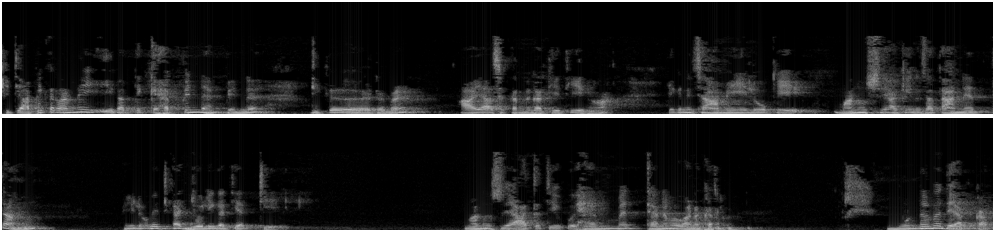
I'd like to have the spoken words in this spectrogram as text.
ඉතින් අපි කරන්නේ ඒකත් එක්ක හැප්පෙන්න හැප්පෙන්න ටිකටම ආයාස කරන ගතිය තියෙනවා. ඒක නිසා මේ ලෝකේ මිනිස්සයා කියන සතා නැත්තම් මේ ලෝකේ ටිකක් ජොලි ගතියක් තියෙනවා. මිනිස්සු ආතතියක හැම තැනම වණ කරනවා. මොනම දෙයක්වත්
